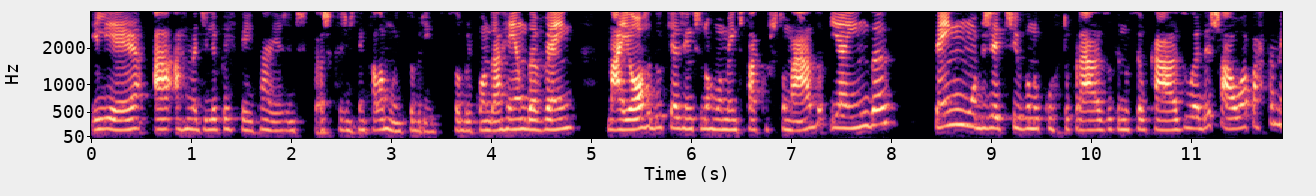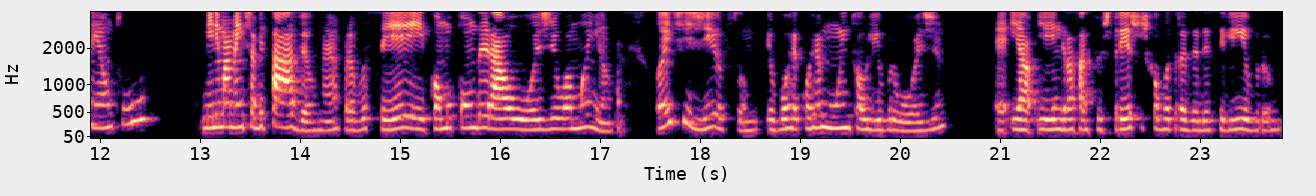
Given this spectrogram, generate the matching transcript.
Ele é a armadilha perfeita. Ai, a gente, acho que a gente tem que falar muito sobre isso, sobre quando a renda vem maior do que a gente normalmente está acostumado e ainda tem um objetivo no curto prazo, que no seu caso é deixar o apartamento minimamente habitável, né, para você e como ponderar o hoje e o amanhã. Antes disso, eu vou recorrer muito ao livro hoje. É, e, e, é engraçado que os trechos que eu vou trazer desse livro,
